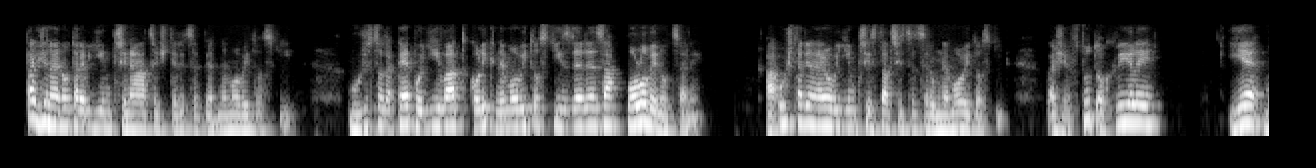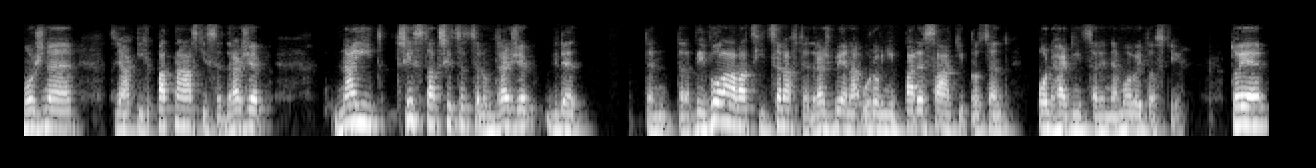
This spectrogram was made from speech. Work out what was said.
takže najednou tady vidím 1345 nemovitostí. Můžu se také podívat, kolik nemovitostí zde jde za polovinu ceny. A už tady najednou vidím 337 nemovitostí. Takže v tuto chvíli je možné z nějakých 1500 dražeb najít 337 dražeb, kde ten, ta vyvolávací cena v té dražbě je na úrovni 50% odhadní ceny nemovitosti. To je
